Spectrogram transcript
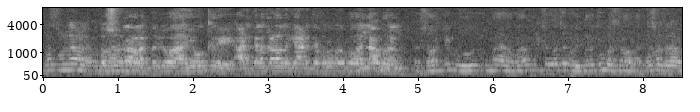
बसून राहावं लागत. बसून राहावं लागतं. किंवा हे वक्रे आडत्याला कळालं की आडत्या बरोबर लांब झालं सॉर्टिंग होऊन मा- मालचं वजन होईपर्यंत उभंच राहावं लागतं. उभंच राहावं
